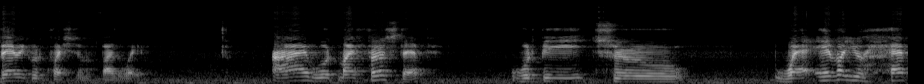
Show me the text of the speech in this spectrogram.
Very good question, by the way. I would my first step would be to wherever you have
